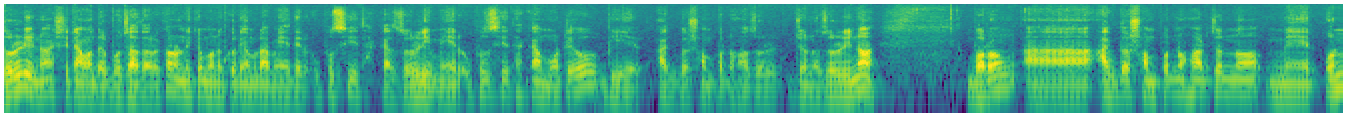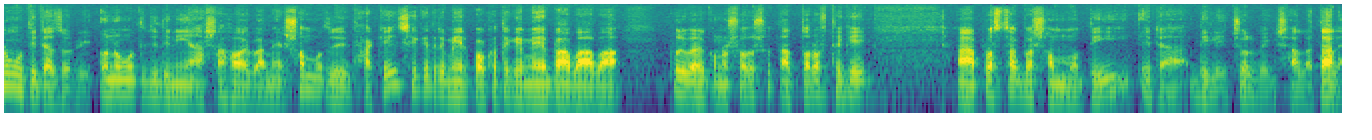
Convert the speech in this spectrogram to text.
জরুরি নয়, সেটা আমাদের বোঝা দরকার। অনেকে মনে করি আমরা মেয়েদের উপস্থিতি থাকা জরুরি। মেয়ের উপস্থিতি থাকা মোটেও বিয়ের আগ্ধ সম্পন্ন হওয়ার জন্য জরুরি নয়। বরং আগ্ধ সম্পন্ন হওয়ার জন্য মেয়ের অনুমতিটা জরুরি। অনুমতি যদি নিয়ে আসা হয় বা মেয়ের সম্মতি যদি থাকে, সেক্ষেত্রে মেয়ের পক্ষ থেকে মেয়ের বাবা বা পরিবারের কোনো সদস্য তার তরফ থেকে প্রস্তাব বা সম্মতি এটা দিলেই চলবে ইনশাআল্লাহ। তাহলে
